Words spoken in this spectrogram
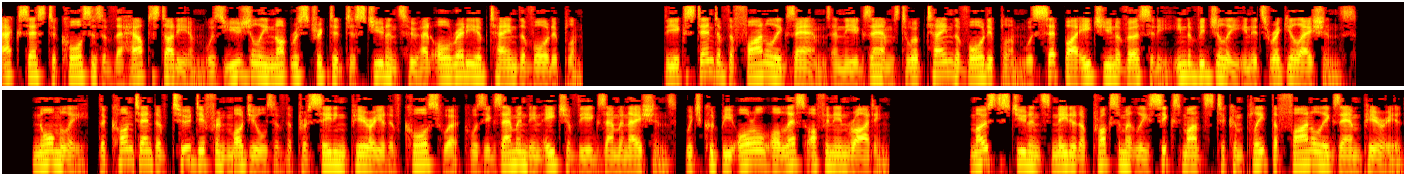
access to courses of the Hauptstudium was usually not restricted to students who had already obtained the Vordiplom. The extent of the final exams and the exams to obtain the Vordiplom was set by each university individually in its regulations. Normally, the content of two different modules of the preceding period of coursework was examined in each of the examinations, which could be oral or less often in writing. Most students needed approximately six months to complete the final exam period.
